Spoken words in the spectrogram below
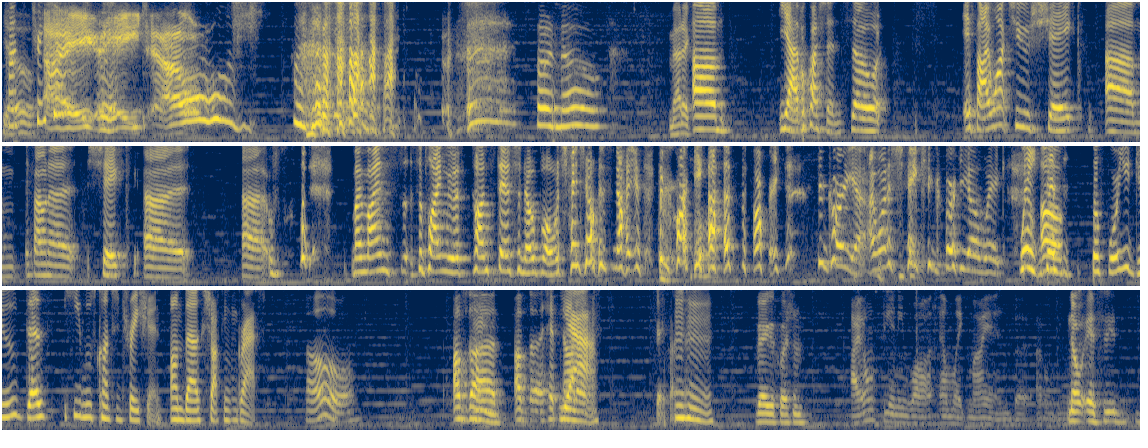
Yo. Concentration. I hate owls. oh no. Maddox, Um, yeah, I have a question. So, if I want to shake, um, if I want to shake, uh, uh, my mind's supplying me with Constantinople, which I know is not your Concordia. Sorry, Concordia. I want to shake Concordia awake. Wait, does Um, before you do, does he lose concentration on the shocking grasp? Oh. Of the of the hypnotic. Yeah. Great question. Mm-hmm. Very good question. I don't see any while on like my end, but I don't. Know. No, it's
